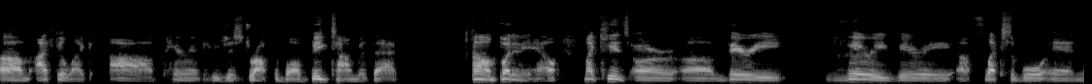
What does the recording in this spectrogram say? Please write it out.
um, I feel like a parent who just dropped the ball big time with that. Um, but anyhow, my kids are uh, very, very, very uh, flexible and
